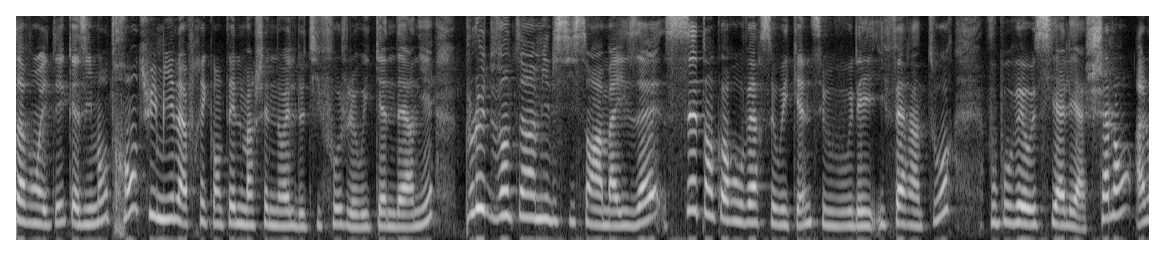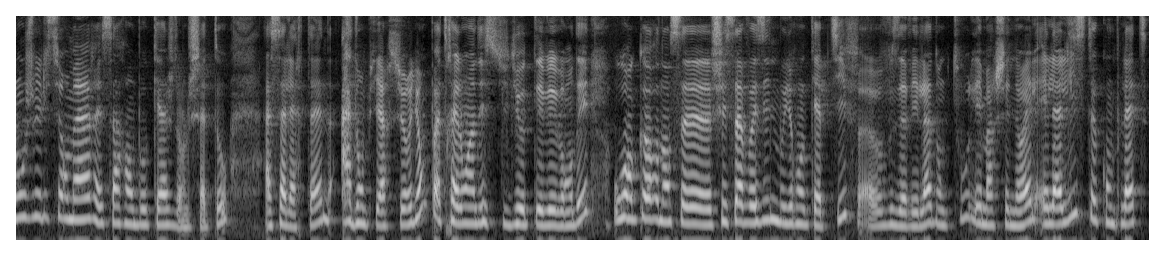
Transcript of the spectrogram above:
avons été quasiment 38 000 à fréquenter le marché de Noël de Tifauge le week-end dernier. Plus de 21 600 à Maizet. C'est encore ouvert ce week-end si vous voulez y faire un tour. Vous pouvez aussi aller à Chaland, à Longeville-sur-Mer et Sarambocage dans le château, à Salertaine, à Dompierre-sur-Yon, pas très loin des studios de TV Vendée, ou encore chez sa voisine Mouilleron-le-Captif. Euh, vous avez là donc tous les marchés de Noël et la liste complète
